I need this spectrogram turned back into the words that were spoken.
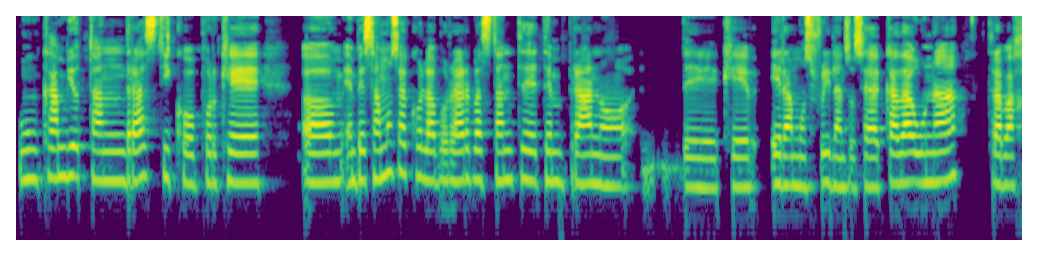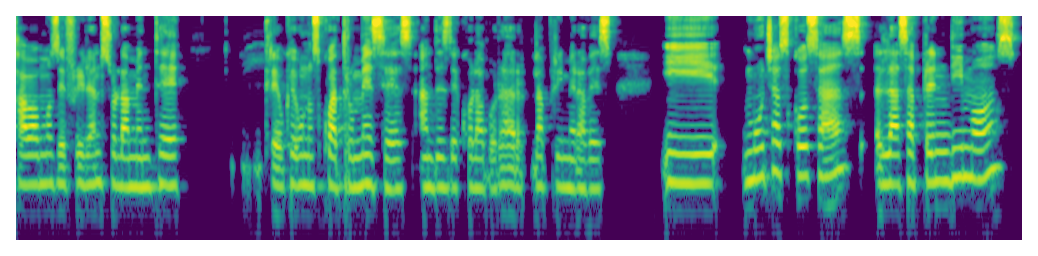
un cambio tan drástico porque Um, empezamos a colaborar bastante temprano de que éramos freelance, o sea, cada una trabajábamos de freelance solamente creo que unos cuatro meses antes de colaborar la primera vez. Y muchas cosas las aprendimos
